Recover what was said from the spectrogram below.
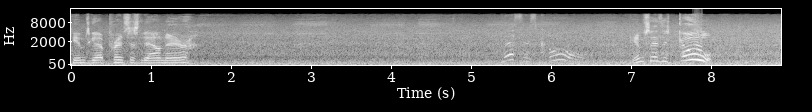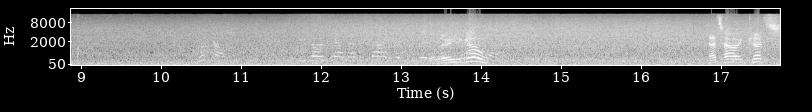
Kim's got Princess down there. This is cool. Kim says it's cool. Look how he goes down other side. So there you go. That's how it cuts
